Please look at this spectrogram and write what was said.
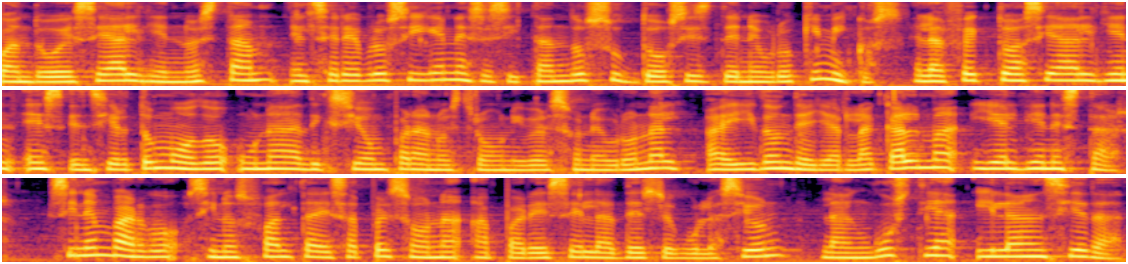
cuando ese alguien no está, el cerebro sigue necesitando su dosis de neuroquímicos. El afecto hacia alguien es, en cierto modo, una adicción para nuestro universo neuronal, ahí donde hallar la calma y el bienestar. Sin embargo, si nos falta esa persona, aparece la desregulación, la angustia y la ansiedad.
